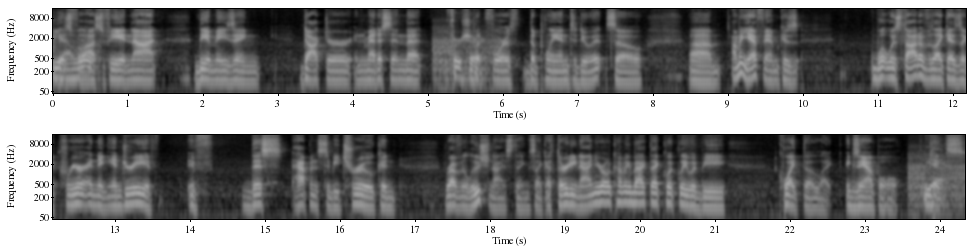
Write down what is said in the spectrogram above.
Yeah, his philosophy and not the amazing doctor and medicine that For sure. put forth the plan to do it. So um, I'm a yeah fan because what was thought of like as a career-ending injury, if if this happens to be true, could revolutionize things. Like a 39 year old coming back that quickly would be quite the like example Yeah. case.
